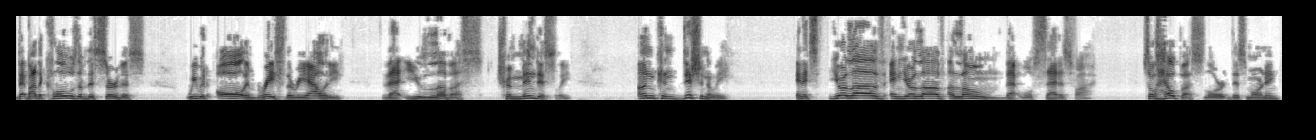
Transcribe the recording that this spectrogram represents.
That by the close of this service, we would all embrace the reality that you love us tremendously, unconditionally. And it's your love and your love alone that will satisfy. So help us, Lord, this morning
